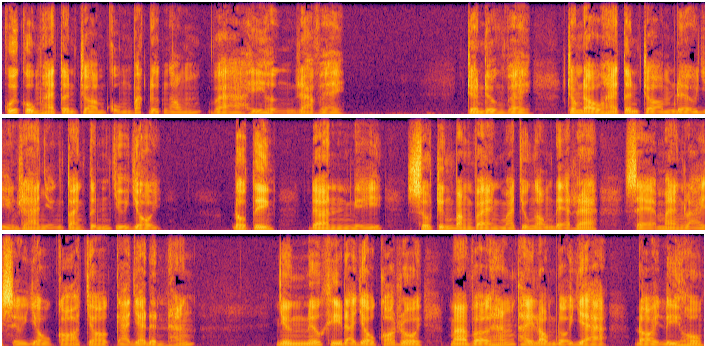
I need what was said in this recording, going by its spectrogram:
Cuối cùng hai tên trộm cũng bắt được ngỗng và hí hửng ra về. Trên đường về, trong đầu hai tên trộm đều diễn ra những toàn tính dữ dội. Đầu tiên, đàn nghĩ số trứng bằng vàng mà chú ngỗng đẻ ra sẽ mang lại sự giàu có cho cả gia đình hắn. Nhưng nếu khi đã giàu có rồi mà vợ hắn thay lòng đổi dạ, đòi ly hôn,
